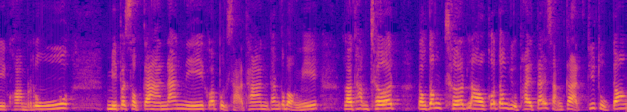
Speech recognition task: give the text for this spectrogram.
มีความรู้ มีประสบการณ์ด้านนี้ก็ปรึกษาท่าน ท่านก็บอกนี้ เราทำเชิดเราต้องเชิดเราก็ต้องอยู่ภายใต้สังกัดที่ถูกต้อง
